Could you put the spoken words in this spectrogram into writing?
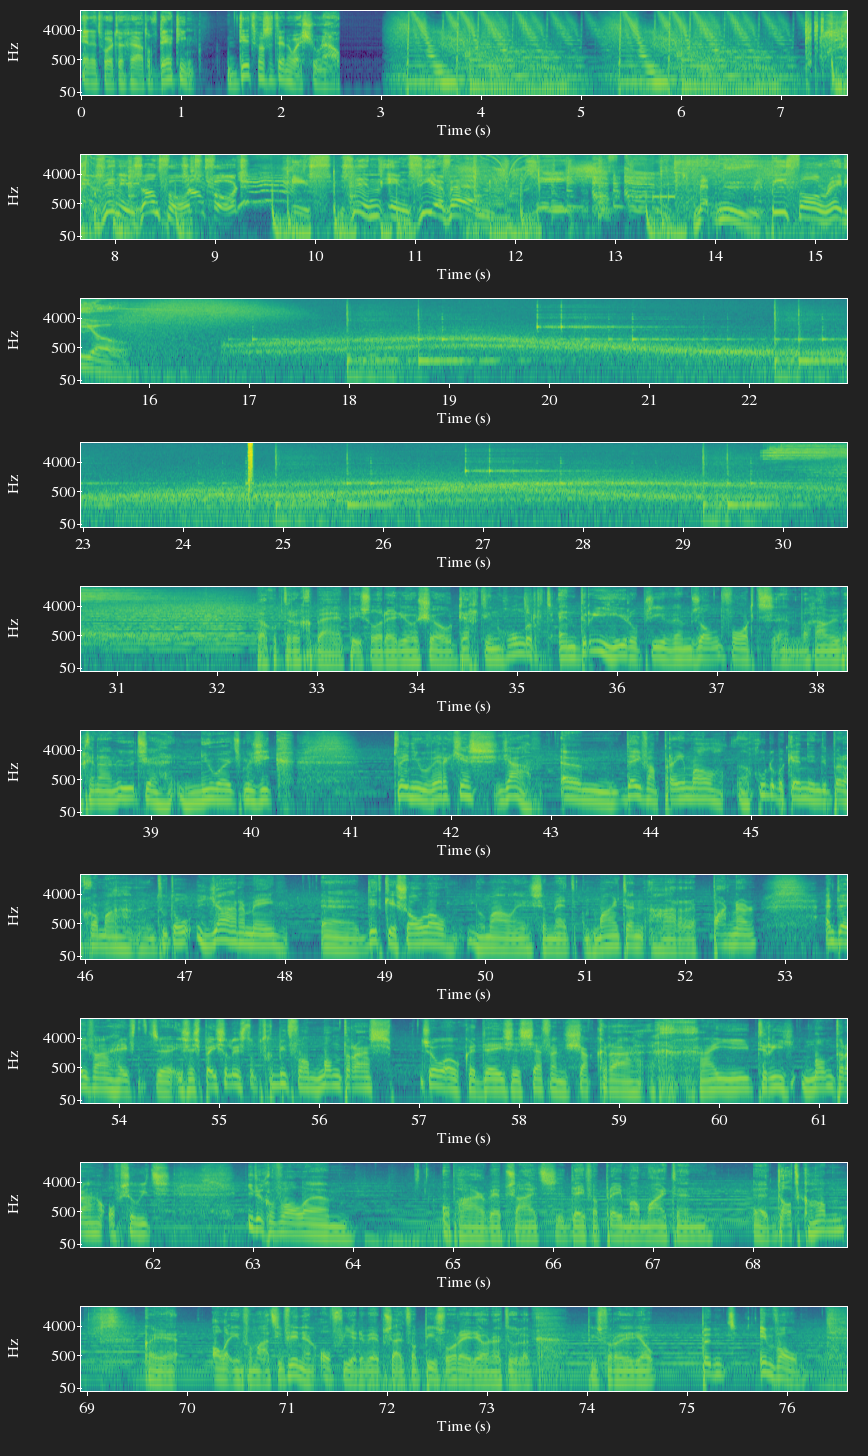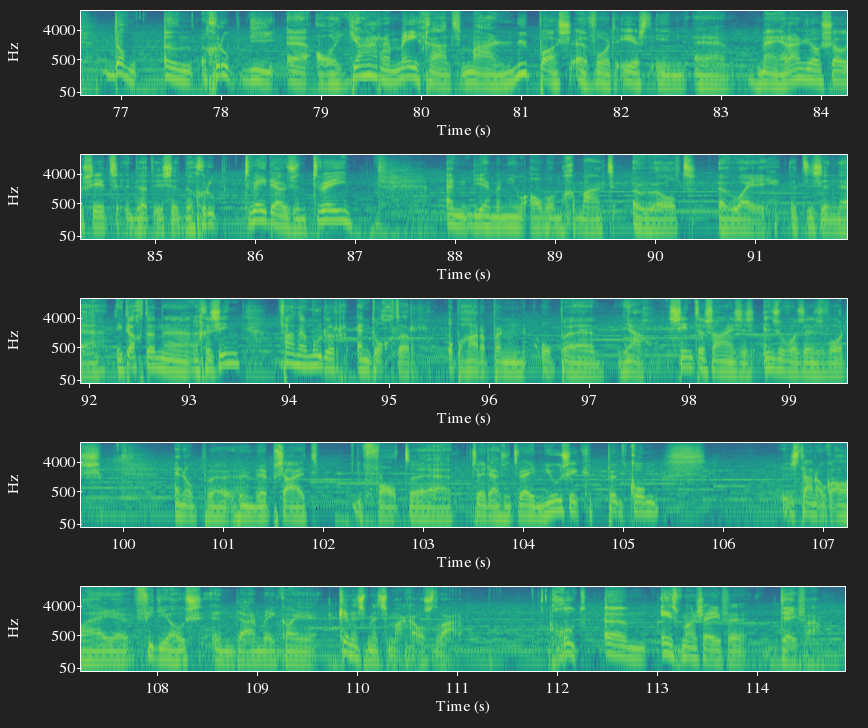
en het wordt een graad of 13. Dit was het NOS Journaal. Zin in Zandvoort, Zandvoort is zin in ZFM. ZFM. Met nu Peaceful Radio. Terug bij Peaceful Radio Show 1303 hier op CFM Zandvoort. En we gaan weer beginnen aan een uurtje New Age muziek. Twee nieuwe werkjes. Ja, ehm, Deva Premal, een goede bekende in dit programma. Doet al jaren mee. Eh, dit keer solo. Normaal is ze met Maiten, haar partner. En Deva heeft, eh, is een specialist op het gebied van mantra's. Zo ook deze Seven Chakra Gayatri mantra of zoiets. In ieder geval ehm, op haar website devapremalmaiten.com kan je alle informatie vinden. Of via de website van Peaceful Radio natuurlijk. peacefulradio.info Dan een groep die eh, al jaren meegaat, maar nu pas eh, voor het eerst in eh, mijn radioshow zit. Dat is de groep 2002. En die hebben een nieuw album gemaakt, A World Away. Het is een, eh, ik dacht een, eh, een gezin, vader, moeder en dochter op harpen, op eh, ja, synthesizers enzovoorts enzovoorts. En op eh, hun website valt 2002music.com er staan ook allerlei video's en daarmee kan je kennis met ze maken als het ware. Goed, ehm, eerst maar eens even Deva.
